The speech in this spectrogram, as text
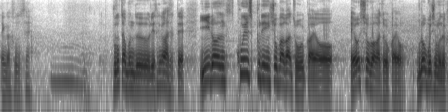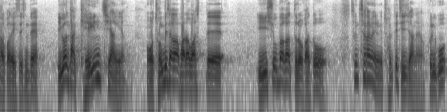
냉각 소두세. 구독자분들이 생각하실 때 이런 코일 스프링 쇼바가 좋을까요? 에어 쇼바가 좋을까요? 물어보시는 분들 간혹가다 있으신데 이건 다 개인 취향이에요. 어, 정비사가 바라봤을 때 이 쇼바가 들어가도 승차감이 이런 게 절대 지지 않아요. 그리고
